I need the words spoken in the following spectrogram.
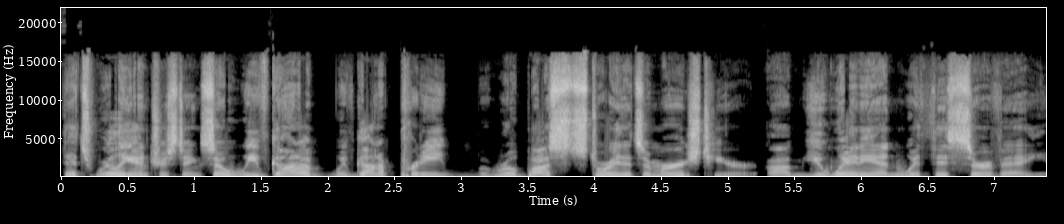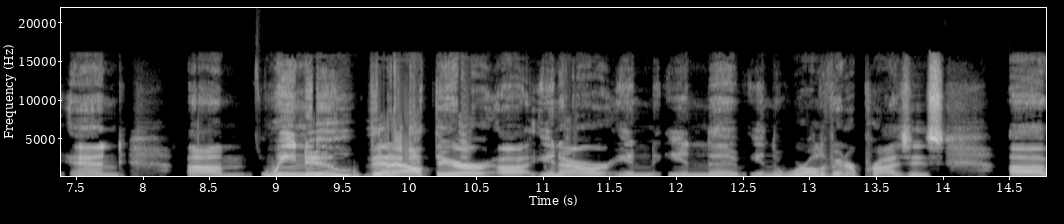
That's really interesting. So we've got a we've got a pretty robust story that's emerged here. Um, you went in with this survey, and um, we knew that out there uh, in our in in the in the world of enterprises, uh,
